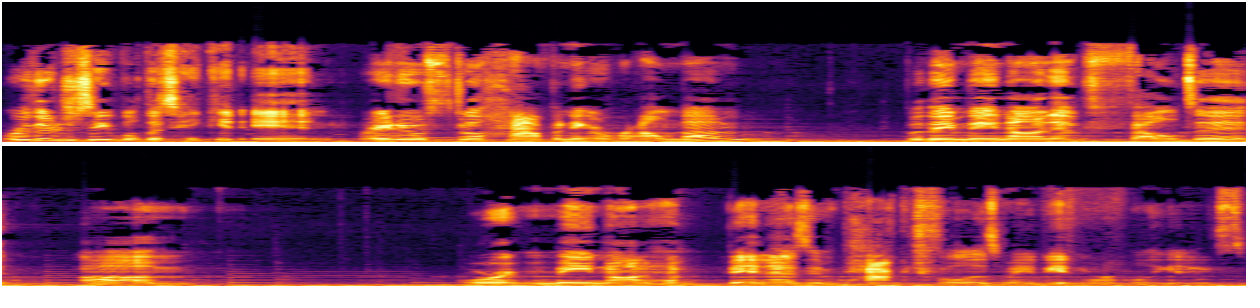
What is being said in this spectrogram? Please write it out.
or they're just able to take it in, right? It was still happening around them, but they may not have felt it, um, or it may not have been as impactful as maybe it normally is.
